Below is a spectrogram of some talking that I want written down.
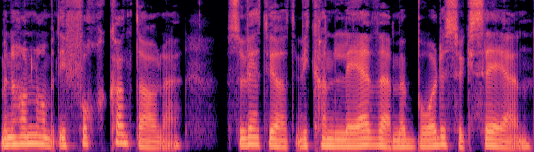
Men det handler om at i forkant av det, så vet vi at vi kan leve med både suksessen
